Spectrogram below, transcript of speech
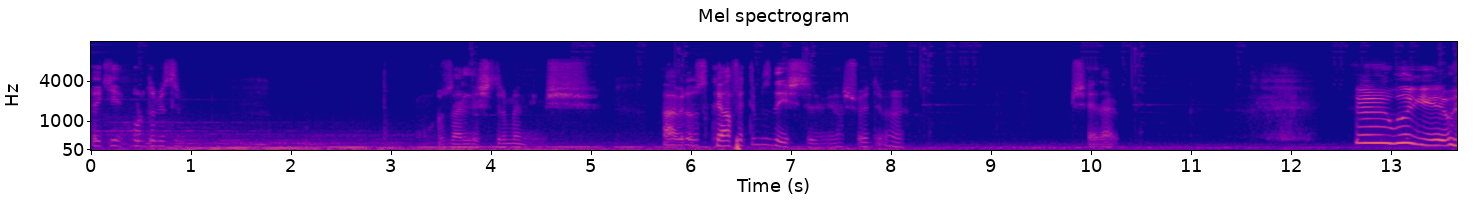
Peki burada bizim özelleştirme neymiş? Ha biraz kıyafetimizi değiştirelim ya. Şöyle değil mi? Bir şeyler. Ee, Bakayım.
